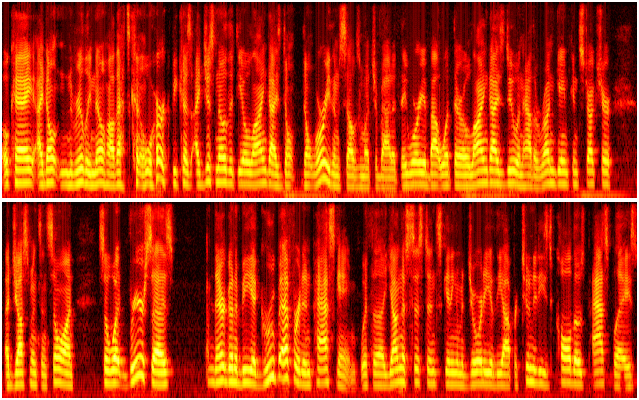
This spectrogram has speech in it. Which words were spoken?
okay, I don't really know how that's going to work because I just know that the O line guys don't don't worry themselves much about it. They worry about what their O line guys do and how the run game can structure adjustments and so on. So what Breer says, they're going to be a group effort in pass game with uh, young assistants getting a majority of the opportunities to call those pass plays.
